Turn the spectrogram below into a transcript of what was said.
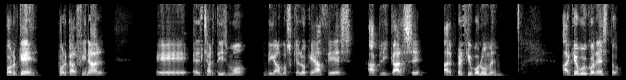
¿Por qué? Porque al final eh, el chartismo, digamos que lo que hace es aplicarse al precio y volumen. ¿A qué voy con esto?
